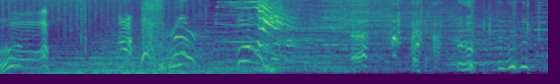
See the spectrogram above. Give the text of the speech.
Oh!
